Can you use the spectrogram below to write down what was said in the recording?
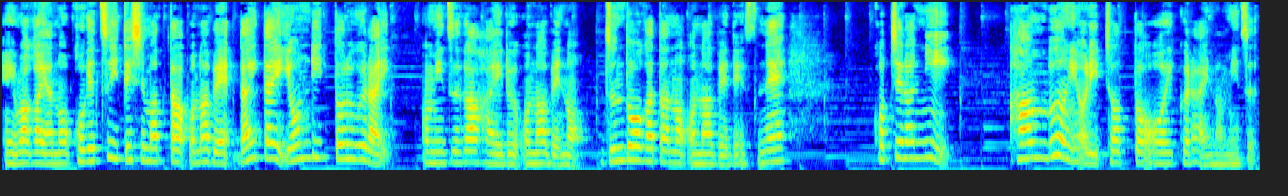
え、我が家の焦げついてしまったお鍋、だいたい4リットルぐらいお水が入るお鍋の寸胴型のお鍋ですね。こちらに半分よりちょっと多いくらいの水、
